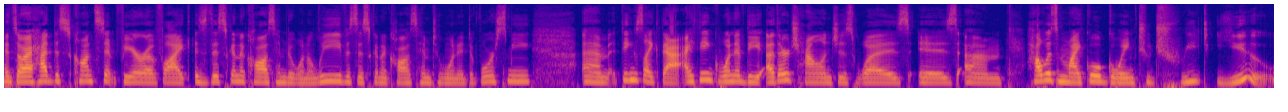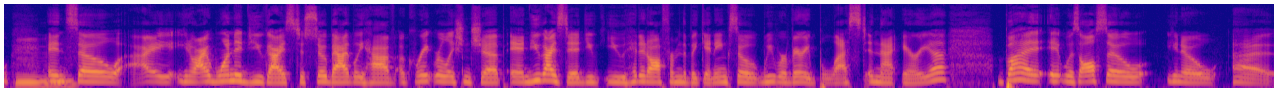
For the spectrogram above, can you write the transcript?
And so i had this constant fear of like is this going to cause him to want to leave? Is this going to cause him to want to divorce me? Um, things like that. I think one of the other challenges was is um, how is michael going to treat you? And so i you know i wanted you guys to so badly have a great relationship and you guys did. You you hit it off from the beginning so we were very blessed in that area. But it was also you know uh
